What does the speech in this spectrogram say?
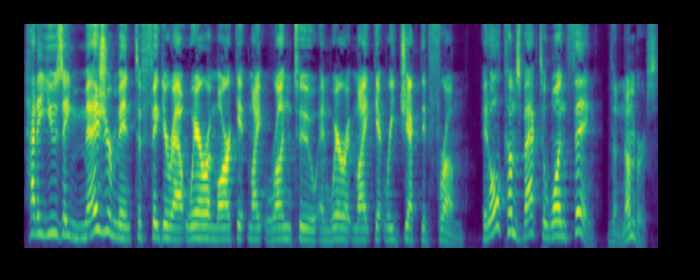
how to use a measurement to figure out where a market might run to and where it might get rejected from. It all comes back to one thing the numbers.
